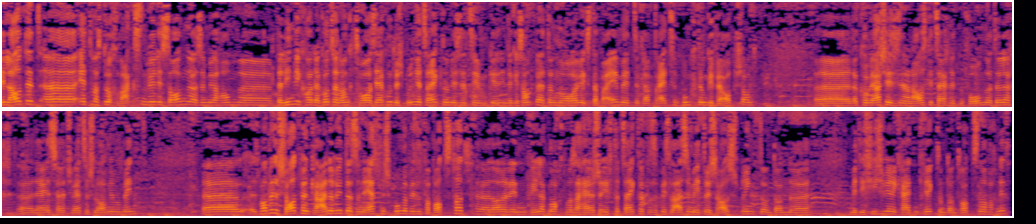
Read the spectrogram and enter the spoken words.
Die lautet äh, etwas durchwachsen, würde ich sagen. Also wir haben, äh, der Lindwig hat ja Gott sei Dank zwei sehr gute Sprünge gezeigt und ist jetzt im, in der Gesamtwertung noch halbwegs dabei mit, ich glaube, 13 Punkte ungefähr Abstand. Äh, der Kobayashi ist in einer ausgezeichneten Form natürlich. Äh, der ist halt schwer zu schlagen im Moment. Äh, es war ein bisschen schade für den Granerüt, dass er den ersten Sprung ein bisschen verpatzt hat. Äh, da hat er den Fehler gemacht, was er heuer schon öfter gezeigt hat, dass er ein bisschen asymmetrisch rausspringt und dann äh, mit den Skischwierigkeiten kriegt und dann trotzdem einfach nicht.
